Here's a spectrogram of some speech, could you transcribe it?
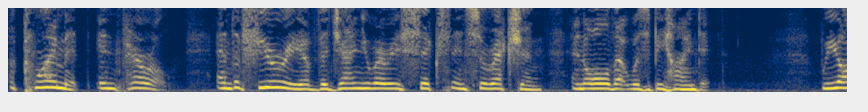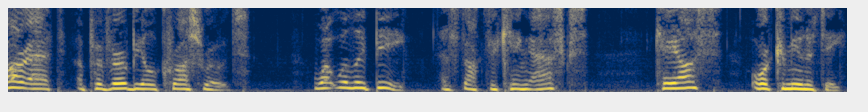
a climate in peril, and the fury of the January 6th insurrection and all that was behind it. We are at a proverbial crossroads. What will it be, as Dr. King asks? Chaos or community?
